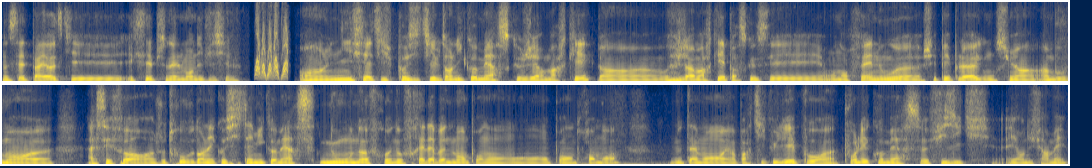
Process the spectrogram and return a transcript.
dans cette période qui est exceptionnellement difficile. En initiative positive dans l'e-commerce que j'ai remarqué, ben parce que c'est on en fait nous euh, chez Payplug, on suit un, mouvement euh, assez fort, je trouve, dans l'écosystème e-commerce. Nous, on offre nos frais d'abonnement pendant trois mois notamment et en particulier pour pour les commerces physiques ayant dû fermer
